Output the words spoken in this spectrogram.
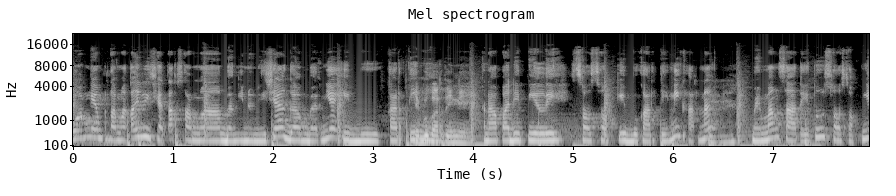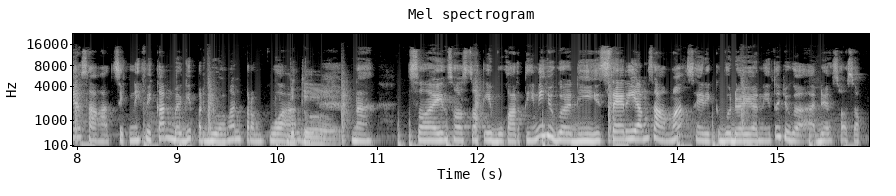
uang yang pertama kali dicetak sama Bank Indonesia gambarnya Ibu Kartini. Ibu Kartini. Kenapa dipilih sosok Ibu Kartini? Karena Hmm, memang saat itu sosoknya sangat signifikan bagi perjuangan perempuan. Betul. Nah, selain sosok Ibu Kartini juga di seri yang sama, seri kebudayaan itu juga ada sosok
